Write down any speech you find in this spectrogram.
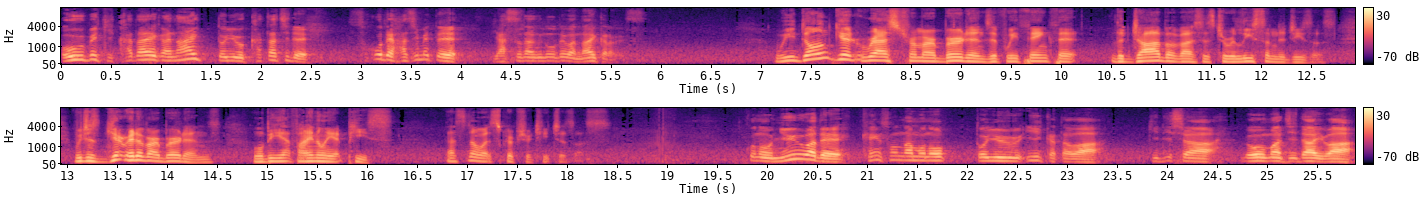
負うべき課題がないという形でそこで初めて安らぐのではないからです We don't get rest from our burdens if we think that the job of us is to release them to Jesus. If we just get rid of our burdens, we'll be finally at peace. That's not what Scripture teaches us. この柔和で謙遜なものという言い方はギリシャローマ時代は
